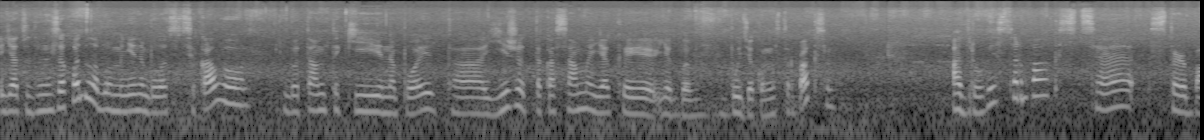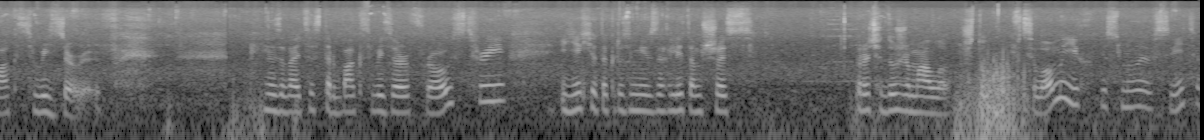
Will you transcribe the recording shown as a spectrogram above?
Я туди не заходила, бо мені не було це цікаво, бо там такі напої та їжа така сама, як і якби в будь-якому Старбаксі. А другий Starbucks це Starbucks Reserve. Називається Starbucks Reserve Roastery. І їх, я так розумію, взагалі там щось. Коротше, дуже мало штук в цілому їх існує в світі.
